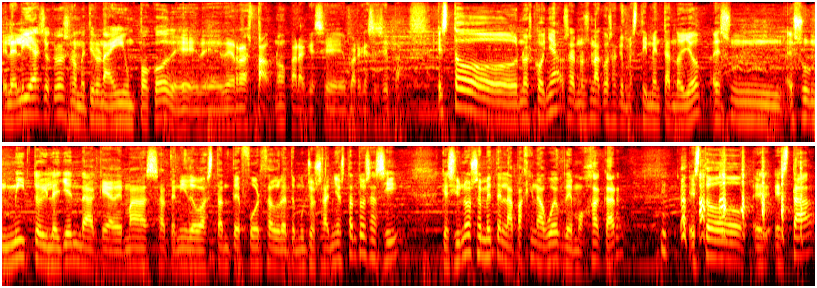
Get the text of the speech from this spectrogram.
El Elias yo creo que se lo metieron ahí un poco de, de, raspado, ¿no? Para que, se, para que se sepa. Esto no es coña, o sea, no es una cosa que me estoy inventando yo, es un, es un mito y leyenda que además ha tenido bastante fuerza durante muchos años. Tanto es así que si uno se mete en la página web de Mojácar, esto eh, está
